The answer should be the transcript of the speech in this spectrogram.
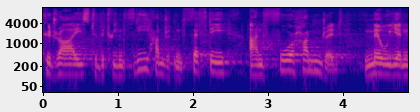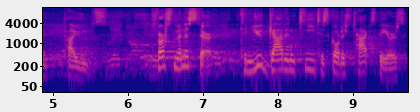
could rise to between 350 and 400 million pounds. First Minister, can you guarantee to Scottish taxpayers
